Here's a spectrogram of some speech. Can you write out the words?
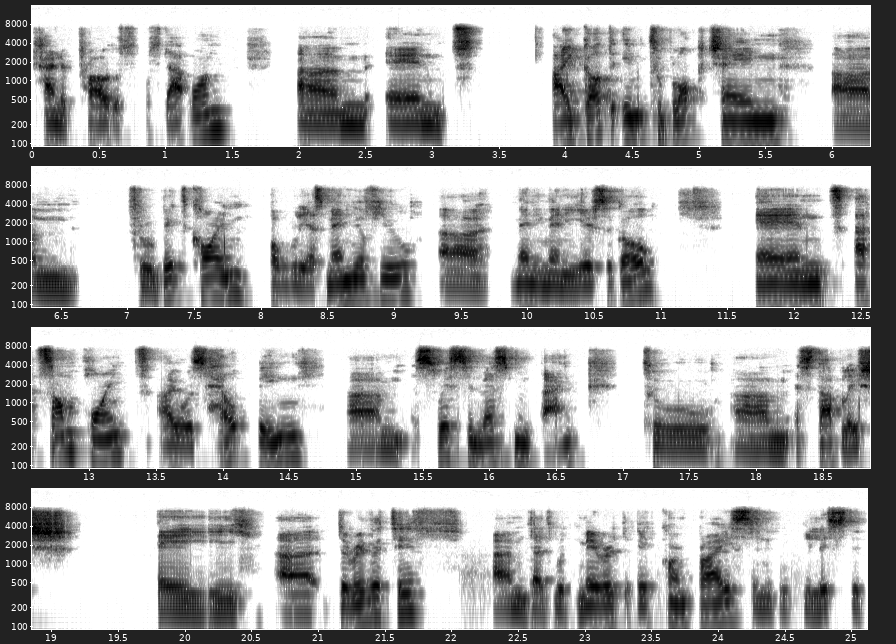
kind of proud of, of that one. Um, and I got into blockchain um, through Bitcoin, probably as many of you, uh, many, many years ago. And at some point, I was helping um, a Swiss investment bank to um, establish a uh, derivative um, that would mirror the Bitcoin price and it would be listed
